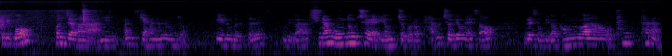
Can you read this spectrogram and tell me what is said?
그리고 혼자가 아닌 함께하는 운동 이런 것들 우리가 신앙 공동체에 영적으로 바로 적용해서 그래서 우리가 건강하고 탄탄한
